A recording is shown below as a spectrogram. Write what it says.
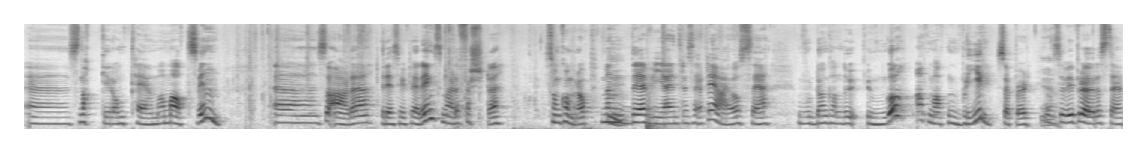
eh, snakker om tema matsvinn, eh, så er det resirkulering som er det første som kommer opp. Men Mm. det vi er interessert i, er jo å se hvordan kan du unngå at maten blir søppel. Ja. Så vi prøver å se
